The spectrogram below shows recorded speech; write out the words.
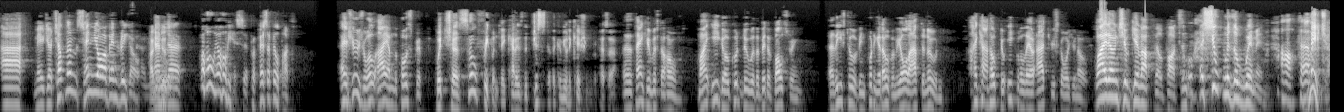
Uh, Major Cheltenham, Senor Vendrigo. How do you and, do. Uh, oh, oh, yes, uh, Professor Philpott. As usual, I am the postscript. Which uh, so frequently carries the gist of the communication, Professor. Uh, thank you, Mr. Holmes. My ego could do with a bit of bolstering. Uh, these two have been putting it over me all afternoon. I can't hope to equal their archery scores, you know. Why don't you give up, Philpotts, and uh, shoot with the women? Arthur. Major,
